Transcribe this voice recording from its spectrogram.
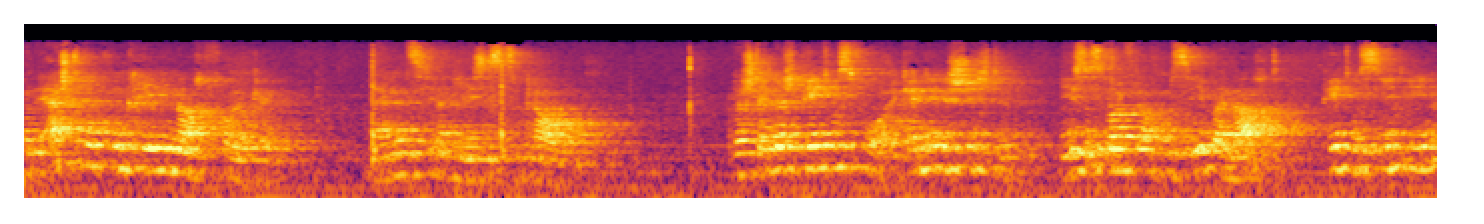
Und erst in der konkreten Nachfolge lernen sie an Jesus zu glauben. Oder stellt euch Petrus vor, ihr kennt die Geschichte. Jesus läuft auf dem See bei Nacht, Petrus sieht ihn,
